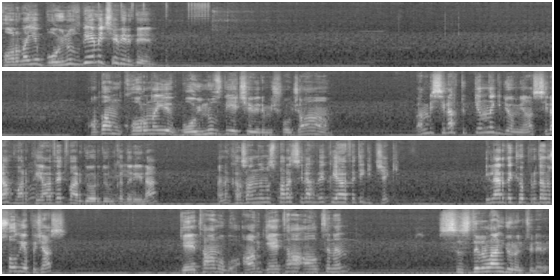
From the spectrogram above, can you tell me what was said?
kornayı boynuz diye mi çevirdin? Adam kornayı boynuz diye çevirmiş hocam. Ben bir silah dükkanına gidiyorum ya. Silah var, kıyafet var gördüğüm kadarıyla. Hani kazandığımız para silah ve kıyafete gidecek. İleride köprüden sol yapacağız. GTA mı bu? Abi GTA 6'nın sızdırılan görüntüleri.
